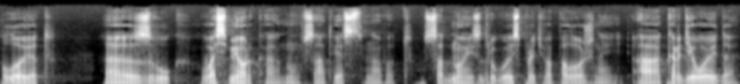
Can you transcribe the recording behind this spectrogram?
ловят звук восьмерка, ну, соответственно, вот с одной и с другой, с противоположной. А кардиоида,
